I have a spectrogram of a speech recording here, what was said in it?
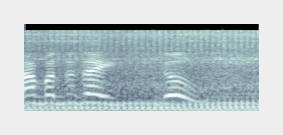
Ha, batuday. Go.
